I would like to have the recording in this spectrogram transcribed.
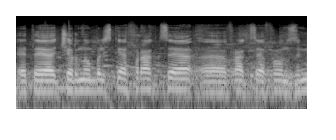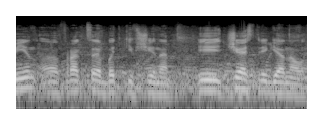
это Чернобыльская фракция, э, фракция Фронт Змин, э, фракция Батькивщина и часть регионалов.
